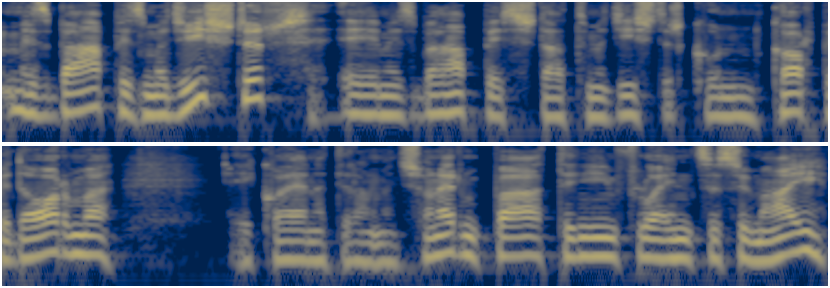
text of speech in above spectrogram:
mes bap is magister e mes bap is stat magister con corpe d'orma e qua naturalmente schon er un pa teni influenza su mai.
